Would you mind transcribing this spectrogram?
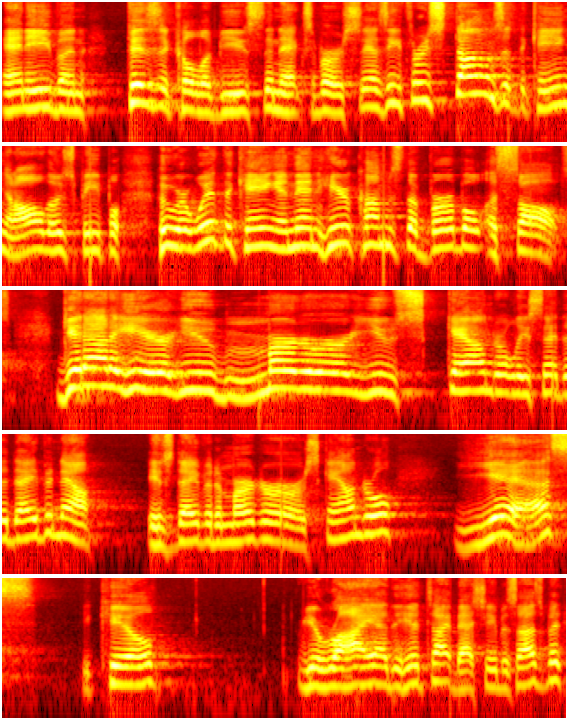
and even physical abuse. The next verse says he threw stones at the king and all those people who were with the king. And then here comes the verbal assaults. Get out of here, you murderer, you scoundrel, he said to David. Now, is David a murderer or a scoundrel? Yes. He killed Uriah the Hittite, Bathsheba's husband.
